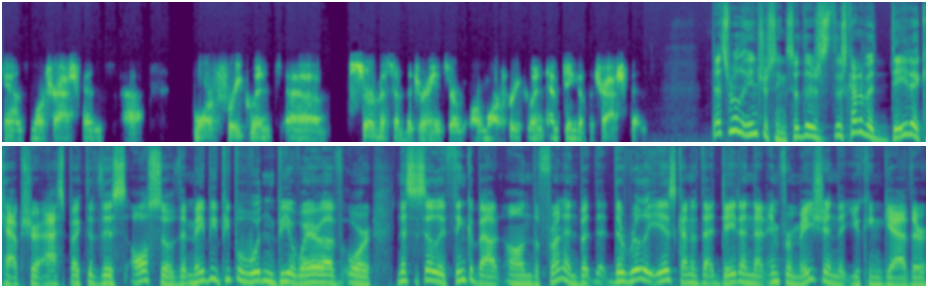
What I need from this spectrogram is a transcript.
cans, more trash bins, uh, more frequent uh, service of the drains or, or more frequent emptying of the trash bins. That's really interesting. So there's there's kind of a data capture aspect of this also that maybe people wouldn't be aware of or necessarily think about on the front end, but th- there really is kind of that data and that information that you can gather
